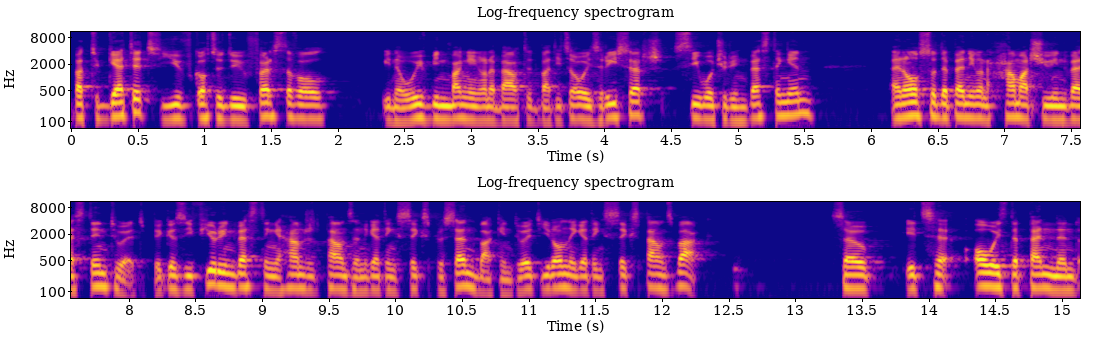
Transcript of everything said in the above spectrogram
but to get it, you've got to do first of all, you know, we've been banging on about it, but it's always research, see what you're investing in, and also depending on how much you invest into it. Because if you're investing hundred pounds and getting six percent back into it, you're only getting six pounds back. So it's uh, always dependent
